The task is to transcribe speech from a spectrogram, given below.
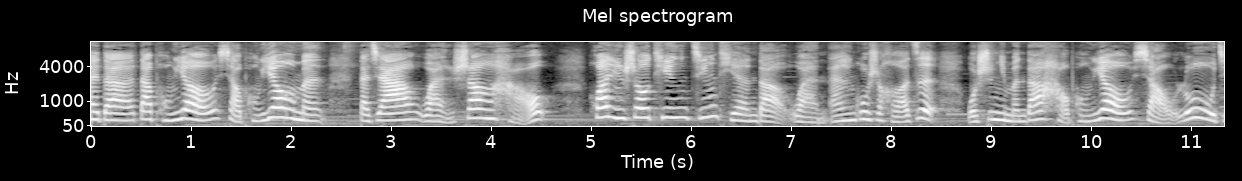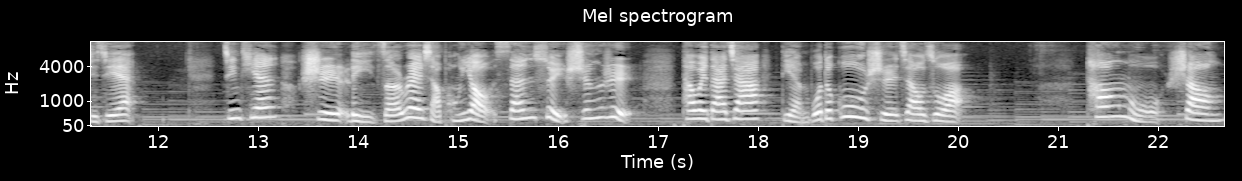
爱的大朋友、小朋友们，大家晚上好！欢迎收听今天的晚安故事盒子，我是你们的好朋友小鹿姐姐。今天是李泽瑞小朋友三岁生日，他为大家点播的故事叫做《汤姆上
